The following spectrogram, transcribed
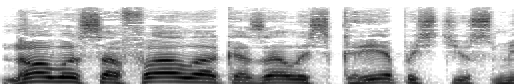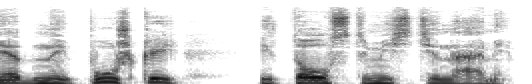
Нова Сафала оказалась крепостью с медной пушкой и толстыми стенами.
